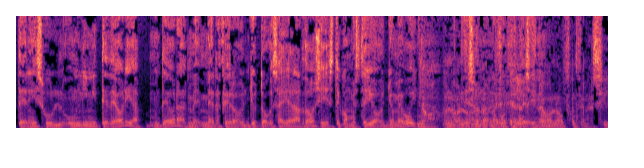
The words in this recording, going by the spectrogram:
tenéis un, límite de, hora, de horas. Me, refiero, yo tengo que salir a las dos y esté como esté yo, yo me voy. No, no, no. Eso no, funciona así, ¿no? No, no funciona así.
